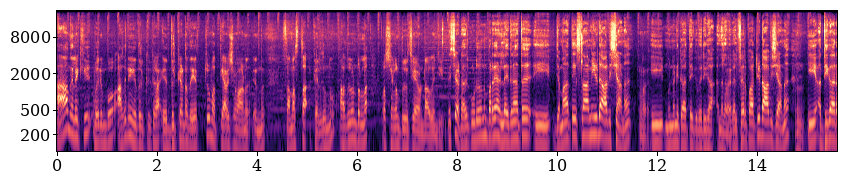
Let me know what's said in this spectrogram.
ആ നിലയ്ക്ക് വരുമ്പോൾ അതിനെ എതിർക്കുക എതിർക്കേണ്ടത് ഏറ്റവും അത്യാവശ്യമാണ് എന്ന് സമസ്ത കരുതുന്നു. അതുകൊണ്ടുള്ള പ്രശ്നങ്ങൾ തീർച്ചയായും ഉണ്ടാവുകയും ചെയ്യും. നിശ്ചയമായിട്ടും. അതിൽ കൂടുതലൊന്നും പറയാനില്ല. ഇതിനകത്ത് ഈ ജമാഅത്തെ ഇസ്ലാമിയുടെ ആവശ്യമാണ് ഈ മുന്നണിക്കകത്തേക്ക് വരിക എന്നുള്ളത്. വെൽഫെയർ പാർട്ടിയുടെ ആവശ്യമാണ് ഈ അധികാര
